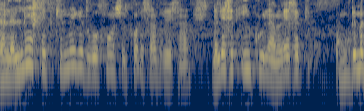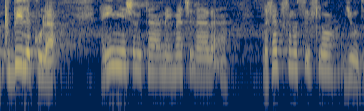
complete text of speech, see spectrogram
ללכת כנגד רוחו של כל אחד ואחד, ללכת עם כולם, ללכת במקביל לכולם, האם יש שם את המימד של העלאה? לכן צריכים להוסיף לו יוד.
